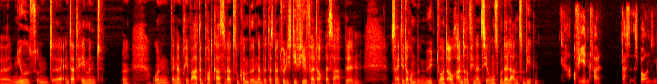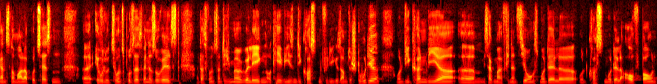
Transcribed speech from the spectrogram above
äh, News und äh, Entertainment. Ne? Und wenn dann private Podcaster dazukommen würden, dann wird das natürlich die Vielfalt auch besser abbilden. Seid ihr darum bemüht, dort auch andere Finanzierungsmodelle anzubieten? Auf jeden Fall. Das ist bei uns ein ganz normaler Prozess, ein äh, Evolutionsprozess, wenn du so willst, dass wir uns natürlich immer überlegen, okay, wie sind die Kosten für die gesamte Studie und wie können wir, ähm, ich sage mal, Finanzierungsmodelle und Kostenmodelle aufbauen,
